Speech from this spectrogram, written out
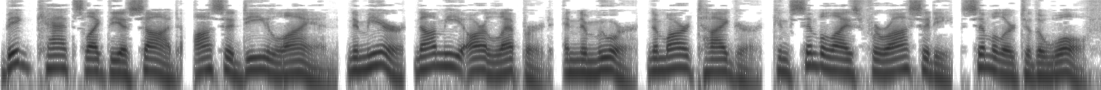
Big cats like the Asad, Asa d lion, Namir, Nami r leopard, and Namur, Namar tiger, can symbolize ferocity, similar to the wolf.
